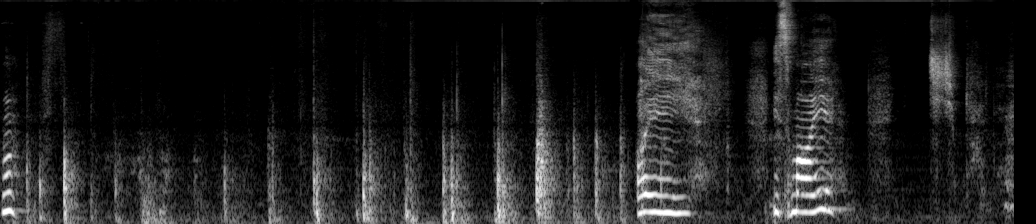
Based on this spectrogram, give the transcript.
Hı. Ay İsmail. Çişim geldi.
